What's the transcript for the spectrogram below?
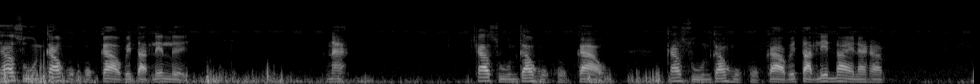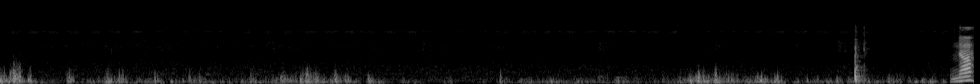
909669 ไปตัดเล่นเลย นะ 909669 909669 ไปตัดเล่นได้นะครับ เนาะ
